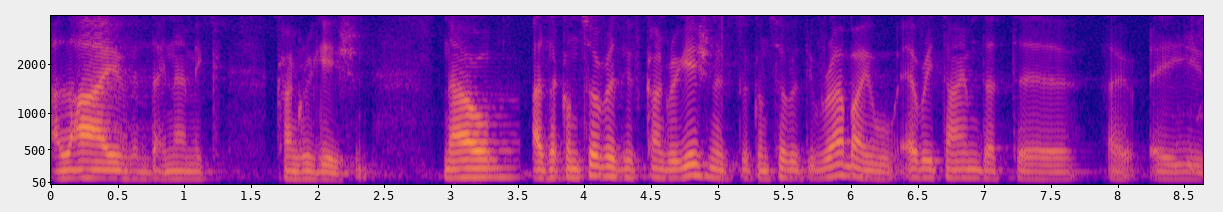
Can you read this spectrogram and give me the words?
alive and dynamic congregation. Now, as a conservative congregation, as a conservative rabbi, every time that uh, a,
